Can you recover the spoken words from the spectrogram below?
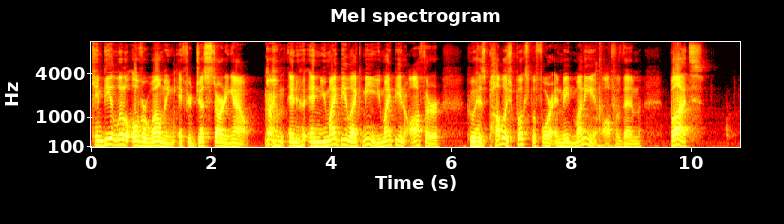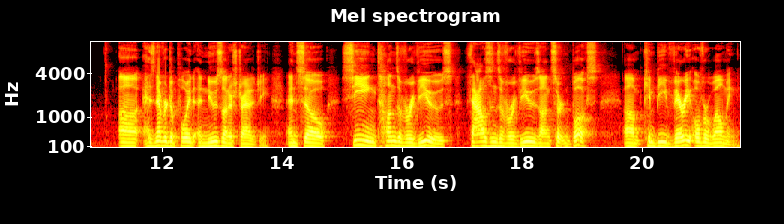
can be a little overwhelming if you're just starting out. and and you might be like me, you might be an author who has published books before and made money off of them, but uh, has never deployed a newsletter strategy. And so seeing tons of reviews, thousands of reviews on certain books um, can be very overwhelming.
